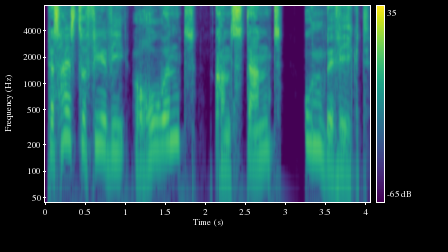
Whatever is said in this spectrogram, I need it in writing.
das heißt so viel wie ruhend, konstant, unbewegt.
